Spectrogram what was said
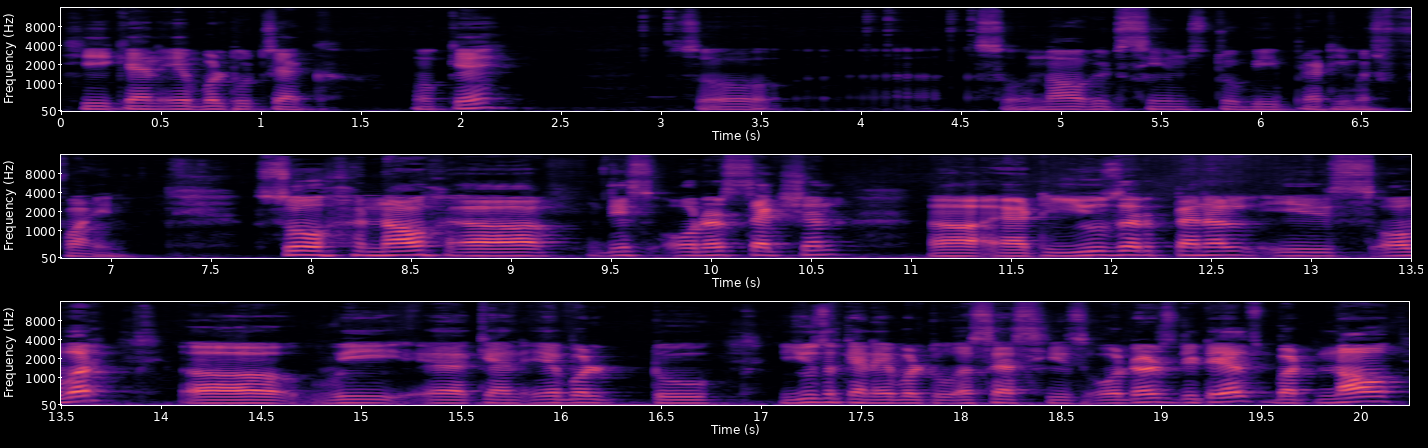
He can able to check okay? So so now it seems to be pretty much fine. So now uh, this order section uh, at user panel is over. Uh, we uh, can able to user can able to assess his orders details. But now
